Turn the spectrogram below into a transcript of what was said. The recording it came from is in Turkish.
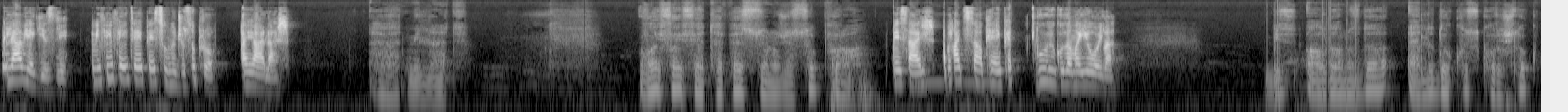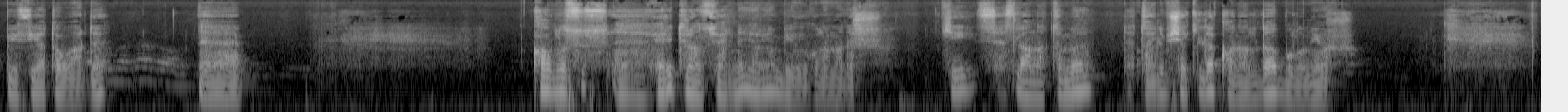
Klavye gizli. Wi-Fi FTP sunucusu Pro. Ayarlar. Evet millet. Wi-Fi FTP sunucusu Pro. Mesaj. WhatsApp PP. Bu uygulamayı oyla. Biz aldığımızda 59 kuruşluk bir fiyatı vardı. Ee, kablosuz veri transferine yarayan bir uygulamadır. Ki sesli anlatımı detaylı bir şekilde kanalda bulunuyor.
